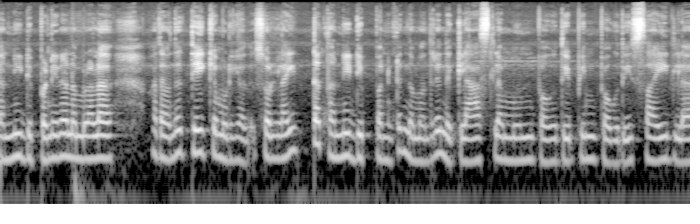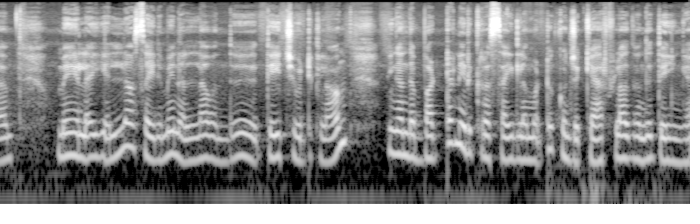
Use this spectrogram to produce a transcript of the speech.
தண்ணி டிப் பண்ணி ஏன்னா நம்மளால் அதை வந்து தேய்க்க முடியாது. ஸோ லைட்டாக தண்ணி டிப் பண்ணிவிட்டு இந்த மாதிரி இந்த கிளாஸில் முன் பகுதி பின் பகுதி சைடில் மேலே எல்லா சைடுமே நல்லா வந்து தேய்ச்சி விட்டுக்கலாம். நீங்கள் அந்த பட்டன் இருக்கிற சைடில் மட்டும் கொஞ்சம் கேர்ஃபுல்லாக அது வந்து தேய்ங்க.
